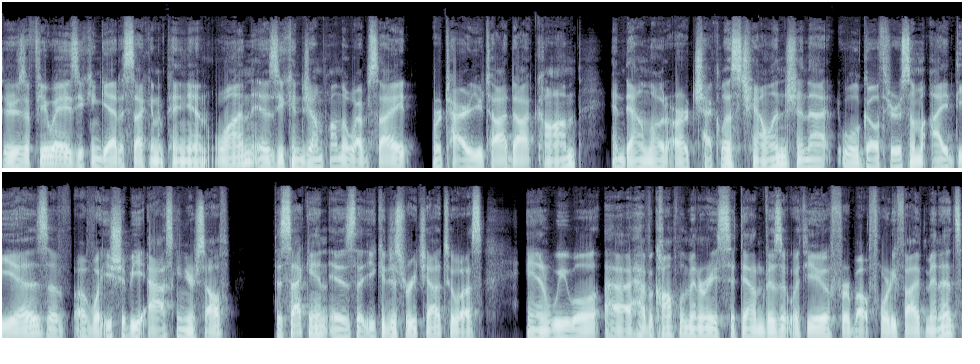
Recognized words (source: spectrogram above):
There's a few ways you can get a second opinion. One is you can jump on the website, retireutah.com, and download our checklist challenge. And that will go through some ideas of, of what you should be asking yourself. The second is that you could just reach out to us and we will uh, have a complimentary sit down visit with you for about 45 minutes.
